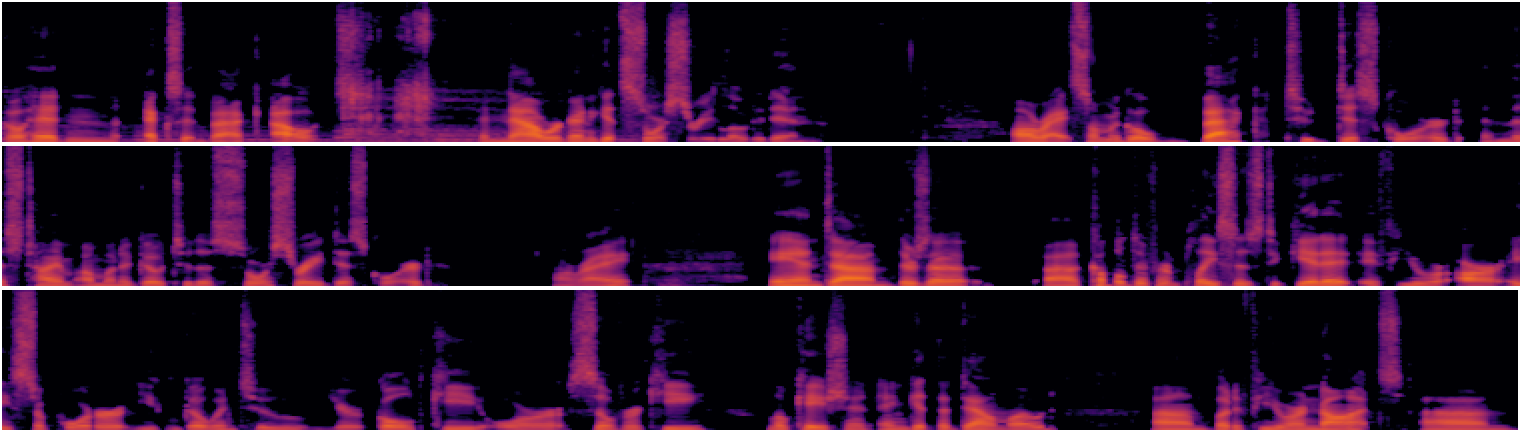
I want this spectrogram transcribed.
go ahead and exit back out. And now we're going to get Sorcery loaded in. Alright, so I'm going to go back to Discord. And this time I'm going to go to the Sorcery Discord all right? And um, there's a, a couple different places to get it. If you are a supporter, you can go into your gold key or silver key location and get the download. Um, but if you are not, um,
